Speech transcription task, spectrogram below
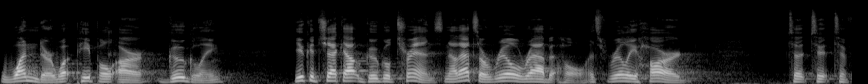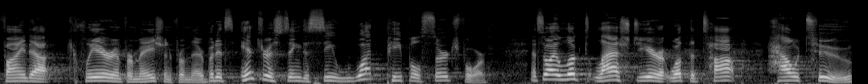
wonder what people are Googling, you could check out Google Trends. Now, that's a real rabbit hole. It's really hard to, to, to find out clear information from there, but it's interesting to see what people search for. And so I looked last year at what the top how to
